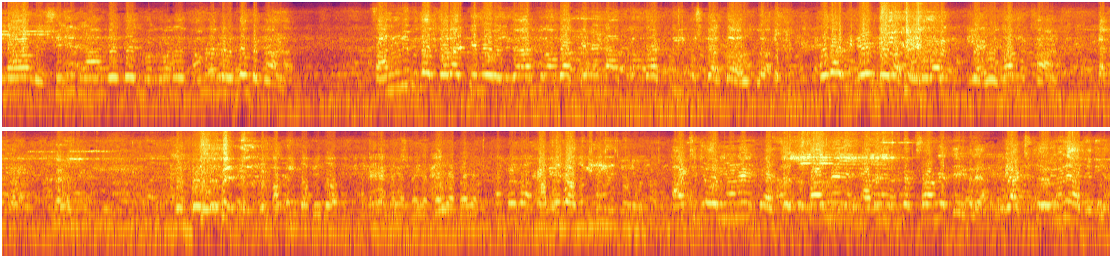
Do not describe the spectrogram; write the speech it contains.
ਨਾਮ, ਸ਼੍ਰੀ ਨਾਮ ਦੇ ਦੇ ਗੁਰਦੁਆਰੇ ਦੇ ਸਾਹਮਣੇ ਬਿਲਕੁਲ ਦੁਕਾਨ ਆ। ਸਾਨੂੰ ਨਹੀਂ ਪਤਾ ਵਿਚਾਰਾ ਕਿਵੇਂ ਰੋਜ਼ਗਾਰ ਚਲਾਉਂਦਾ ਕਿਵੇਂ ਨਾ ਚਲਾਉਂਦਾ ਕੀ ਕੁਛ ਕਰਦਾ ਹੋਊਗਾ। ਉਹਦਾ ਵੀ ਡੇਢ ਦੋ ਲੱਖ ਰੁਪਏ ਦਾ ਰੁਪਈਆ ਹੋਊਗਾ ਨੁਕਸਾਨ। ਬਾਕੀ ਦਾ ਵੀ ਦੱਸ ਆਪੇ ਦੱਸ ਦੋ ਕਿਹਦੀ ਕਿਹਦੀ ਚੋਰੀ ਹੋਈ ਅੱਠ ਚੋਰੀਆਂ ਨੇ ਐਸਐਸਓ ਸਾਹਿਬ ਨੇ ਆਪਣੇ ਇੰਸਪੈਕਟਰ ਸਾਹਿਬ ਨੇ ਦੇਖ ਲਿਆ ਇਹ ਅੱਠ ਚੋਰੀਆਂ ਨੇ ਅੱਜ ਦੀਆਂ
